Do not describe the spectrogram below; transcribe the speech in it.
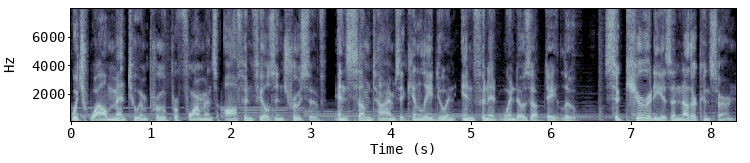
which while meant to improve performance often feels intrusive, and sometimes it can lead to an infinite Windows update loop. Security is another concern.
